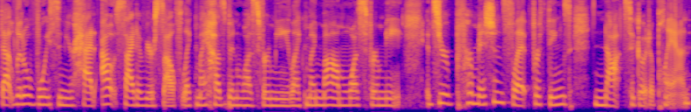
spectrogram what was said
that little voice in your head outside of yourself, like my husband was for me, like my mom was for me. It's your permission slip for things not to go to plan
